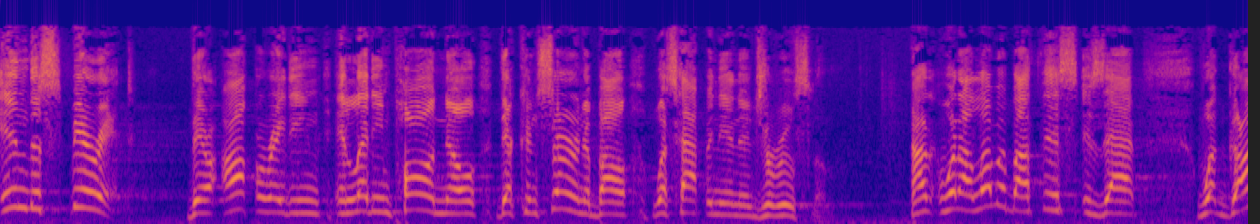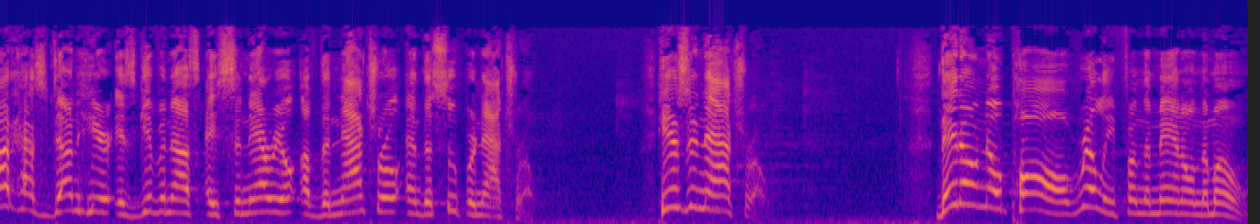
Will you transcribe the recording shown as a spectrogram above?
in the spirit, they're operating and letting Paul know their concern about what's happening in Jerusalem. Now, what I love about this is that what God has done here is given us a scenario of the natural and the supernatural. Here's the natural. They don't know Paul really from the man on the moon.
